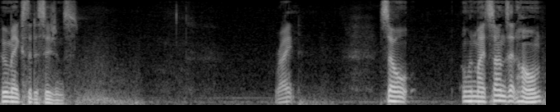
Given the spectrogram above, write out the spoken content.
who makes the decisions? Right? So when my son's at home,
